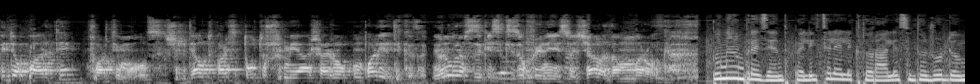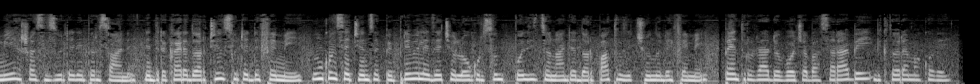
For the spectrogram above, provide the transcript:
pe de o parte, foarte mulți, și pe de altă parte, totuși femeia așa are loc în politică. Eu nu vreau să zic că e schizofrenie socială, dar mă rog. Până în prezent, pe listele electorale sunt în jur de 1600 de persoane, dintre care doar 500 de femei. În consecință, pe primele 10 locuri sunt poziționate doar 41 de femei. Pentru Radio Vocea Basarabei, Victoria Macovei.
